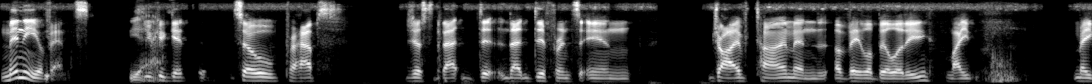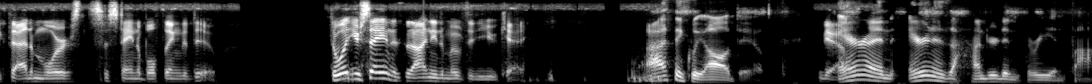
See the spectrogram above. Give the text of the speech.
mini events. Yeah, You could get so perhaps just that di- that difference in drive time and availability might make that a more sustainable thing to do. So what you're saying is that I need to move to the UK. I think we all do. Yeah. Aaron, Aaron is 103 and five.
